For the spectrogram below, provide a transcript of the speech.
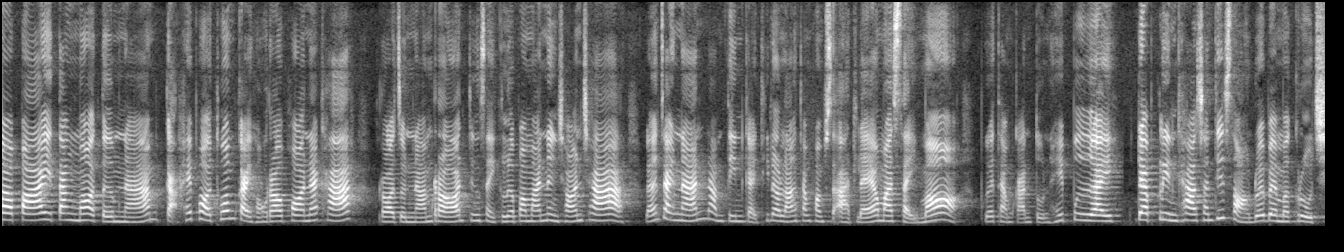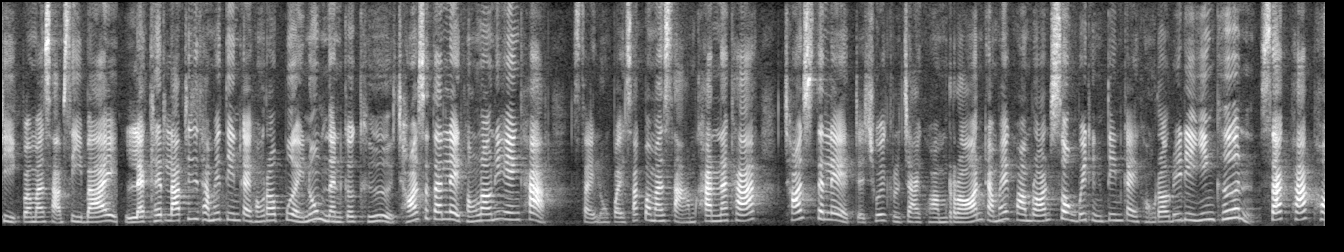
ต่อไปตั้งหม้อเติมน้ำกะให้พอท่วมไก่ของเราพอนะคะรอจนน้ำร้อนจึงใส่เกลือประมาณ 1 ช้อนชา หลังจากนั้นนำตีนไก่ที่เราล้างทำความสะอาดแล้วมาใส่หม้อ เพื่อทำการตุ๋นให้เปื่อย ดับกลิ่นคาวชั้นที่2 ด้วยใบมะกรูดฉีกประมาณ 3-4 ใบ และเคล็ดลับที่จะทำให้ตีนไก่ของเราเปื่อยนุ่มนั่นก็คือ ช้อนสแตนเลสของเรานี่เองค่ะใส่ลงไปสักประมาณ 3 คันนะคะ ช้อนสเตนเลสจะช่วยกระจายความร้อนทำให้ความร้อนส่งไปถึงตีนไก่ของเราได้ดียิ่งขึ้น สักพักพอ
